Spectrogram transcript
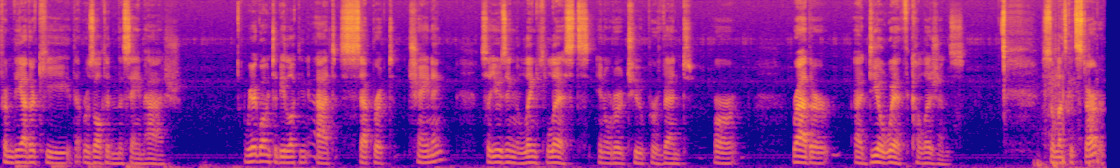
from the other key that resulted in the same hash. We are going to be looking at separate chaining, so using linked lists in order to prevent, or rather uh, deal with collisions. So let's get started.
